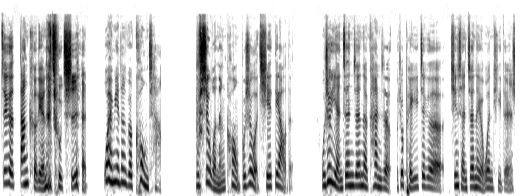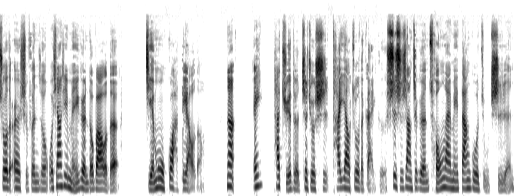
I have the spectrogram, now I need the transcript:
这个当可怜的主持人，外面那个控场不是我能控，不是我切掉的，我就眼睁睁的看着，我就陪这个精神真的有问题的人说了二十分钟，我相信每一个人都把我的节目挂掉了。那哎，他觉得这就是他要做的改革。事实上，这个人从来没当过主持人，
